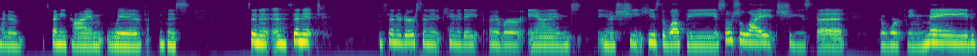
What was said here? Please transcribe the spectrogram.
kind of spending time with this Senate, uh, Senate senator, Senate candidate, whatever, and you know she he's the wealthy socialite, she's the the working maid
